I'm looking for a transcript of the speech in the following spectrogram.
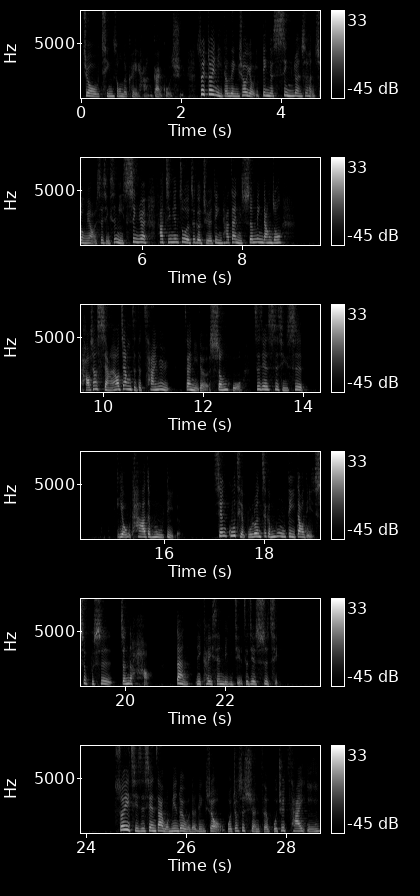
就轻松的可以涵盖过去。所以对你的领袖有一定的信任是很重要的事情，是你信任他今天做的这个决定，他在你生命当中好像想要这样子的参与在你的生活，这件事情是有他的目的的。先姑且不论这个目的到底是不是真的好，但你可以先理解这件事情。所以，其实现在我面对我的领袖，我就是选择不去猜疑，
